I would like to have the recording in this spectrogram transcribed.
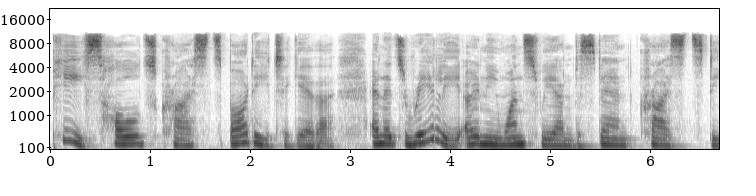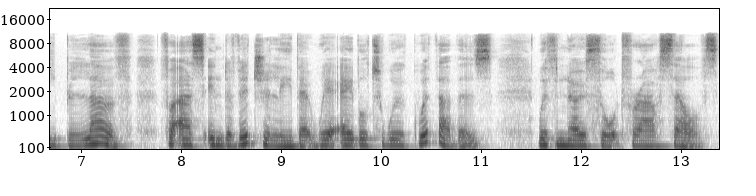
peace holds Christ's body together. And it's really only once we understand Christ's deep love for us individually that we're able to work with others with no thought for ourselves,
